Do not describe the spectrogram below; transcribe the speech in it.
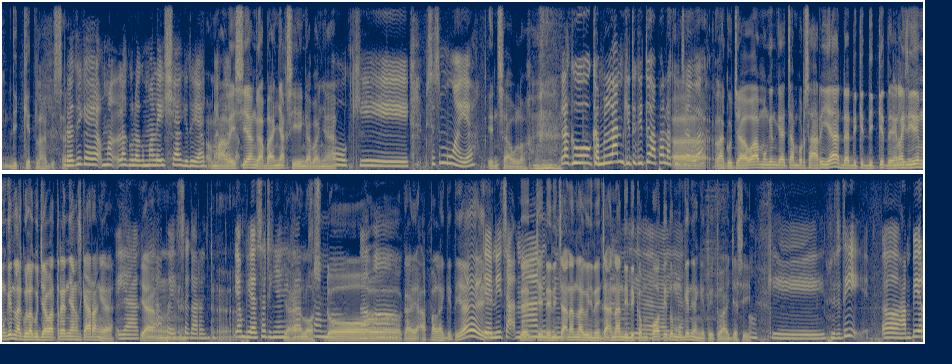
dikit lah bisa. Berarti kayak ma- lagu-lagu Malaysia gitu ya? Malaysia nggak banyak sih, nggak banyak. Oke, bisa semua ya. Insya Allah. Lagu gamelan gitu-gitu apa lagu Eh, Jawa? lagu Jawa mungkin kayak campur sari ya ada dikit-dikit ya. Yang lagi mungkin lagu-lagu Jawa tren yang sekarang ya. Iya, kayak yang apa ya sekarang itu? yang biasa ya dinyanyikan kayak Lost sama Doll, Heeh. kayak apa lagi tuh ya. Denny Caknan De- itu. Denny Caknan lagu Denny Caknan Didi Iya, Kempot itu iya. mungkin yang itu-itu aja sih. Oke, berarti eh, hampir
